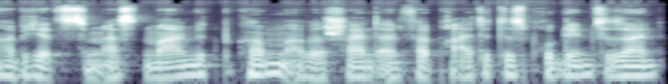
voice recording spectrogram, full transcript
habe ich jetzt zum ersten Mal mitbekommen, aber es scheint ein verbreitetes Problem zu sein,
